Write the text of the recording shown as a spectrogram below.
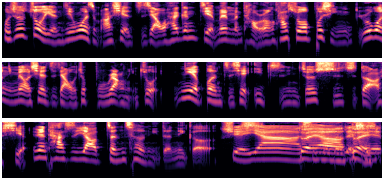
我就是做眼睛，为什么要卸指甲？我还跟姐妹们讨论，他说不行，如果你没有卸指甲，我就不让你做。你也不能只卸一只，你就是十指都要卸，因为他是要侦测你的那个血压。对啊，对，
